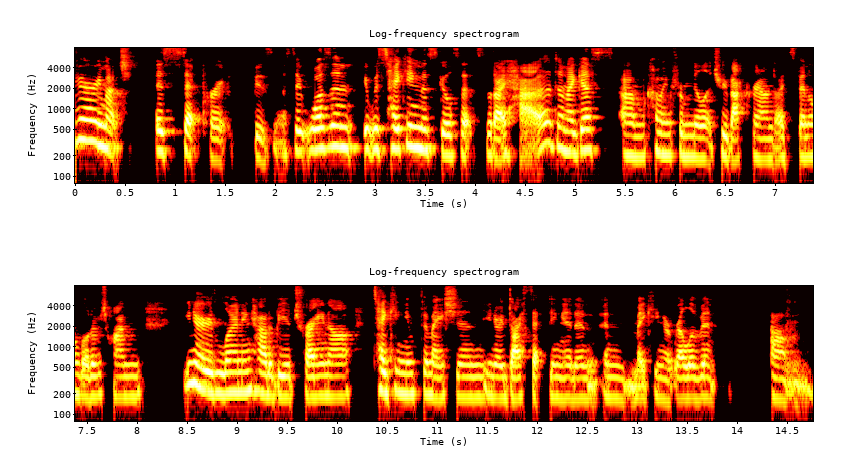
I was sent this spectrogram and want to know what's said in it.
very much a separate business. It wasn't, it was taking the skill sets that I had. And I guess um, coming from military background, I'd spent a lot of time, you know, learning how to be a trainer, taking information, you know, dissecting it and, and making it relevant um,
